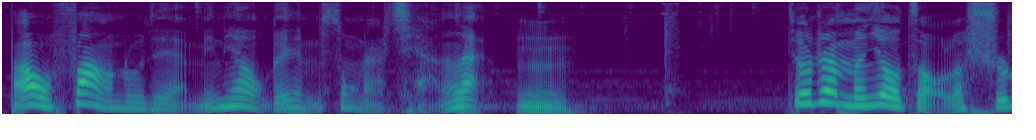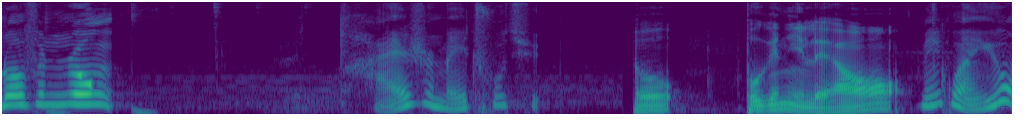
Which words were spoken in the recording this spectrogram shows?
把我放出去，明天我给你们送点钱来。嗯，就这么又走了十多分钟，还是没出去，哦，不跟你聊，没管用。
